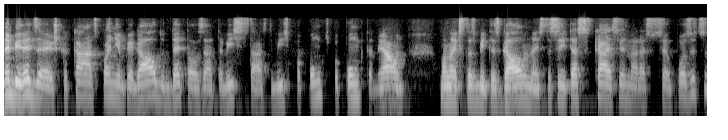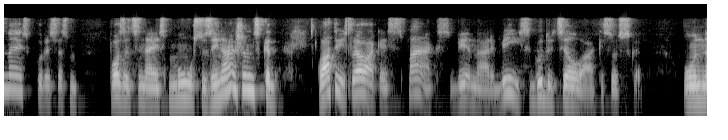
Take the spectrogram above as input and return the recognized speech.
Nebija redzējuši, ka kāds paņem pie galda un detalizēti visu stāstu, visu pa punktu pa punktam. Ja? Un, man liekas, tas bija tas galvenais. Tas arī tas, kā es vienmēr esmu sev pozicionējis, kur es esmu pozicionējis mūsu zināšanas, kad Latvijas lielākais spēks vienmēr ir bijis gudri cilvēki, es uzskatu. Un,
